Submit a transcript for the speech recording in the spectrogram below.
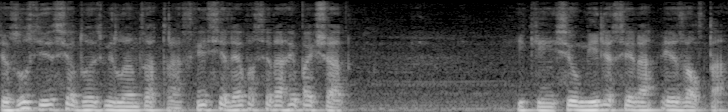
Jesus disse há dois mil anos atrás: quem se eleva será rebaixado, e quem se humilha será exaltado.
